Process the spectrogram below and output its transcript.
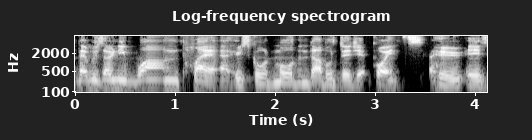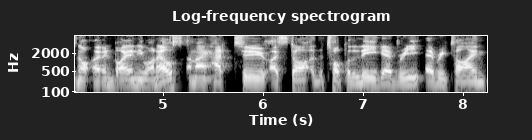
there was only one player who scored more than double digit points who is not owned by anyone else. And I had to, I start at the top of the league every, every time.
